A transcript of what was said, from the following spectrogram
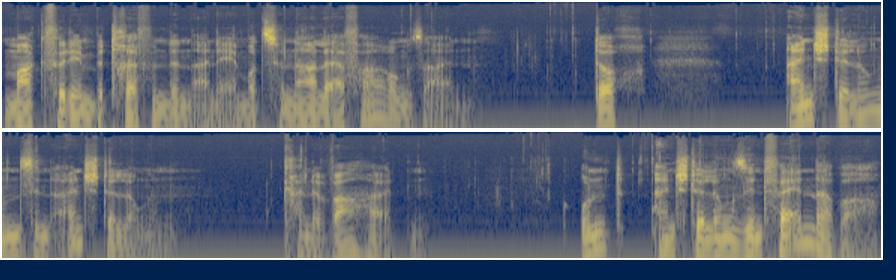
mag für den Betreffenden eine emotionale Erfahrung sein. Doch Einstellungen sind Einstellungen, keine Wahrheiten. Und Einstellungen sind veränderbar,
